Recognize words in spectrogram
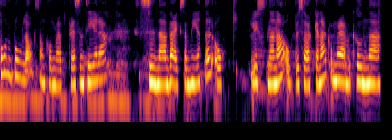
12 bolag som kommer att presentera sina verksamheter och lyssnarna och besökarna kommer även kunna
